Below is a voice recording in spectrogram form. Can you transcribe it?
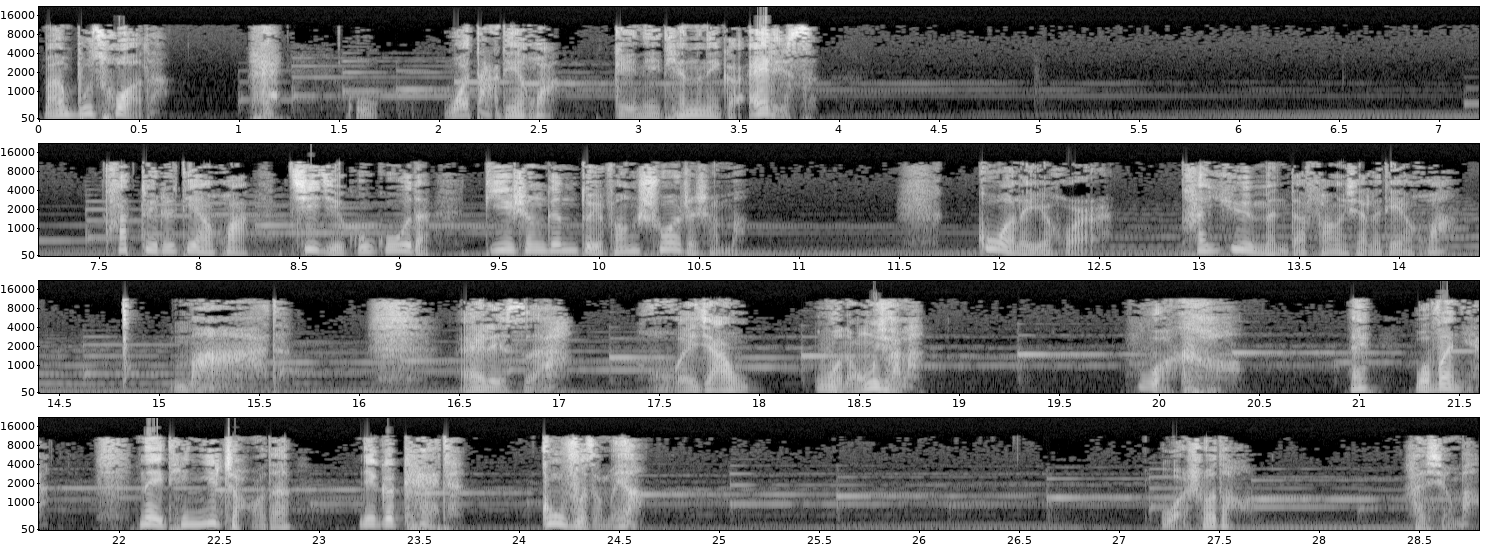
蛮不错的，嘿，我我打电话给那天的那个爱丽丝，他对着电话叽叽咕咕的低声跟对方说着什么。过了一会儿，他郁闷的放下了电话。妈的，爱丽丝啊，回家务农去了。我靠！哎，我问你啊，那天你找的那个 Cat 功夫怎么样？我说道。还行吧。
